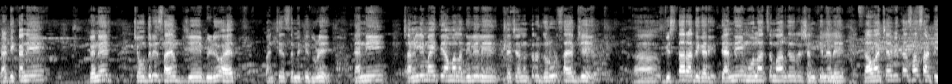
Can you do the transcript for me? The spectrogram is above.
या ठिकाणी गणेश चौधरी साहेब जे बी डी ओ आहेत पंचायत समिती धुळे त्यांनी चांगली माहिती आम्हाला दिलेली आहे. त्याच्यानंतर गरुड साहेब जे विस्तार अधिकारी त्यांनी मोलाचं मार्गदर्शन केलेलं आहे. गावाच्या विकासासाठी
